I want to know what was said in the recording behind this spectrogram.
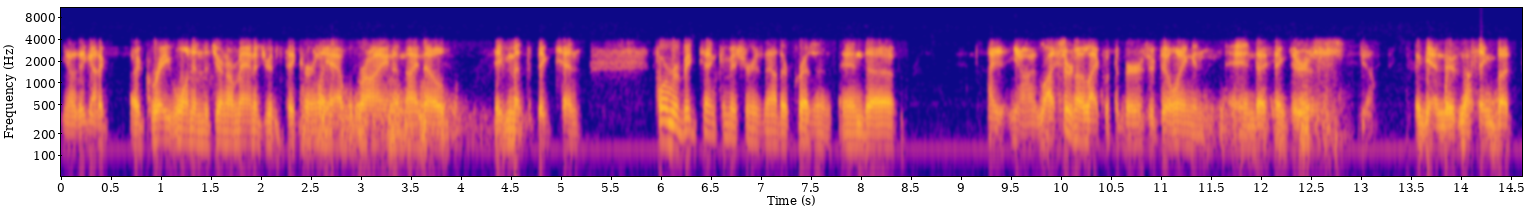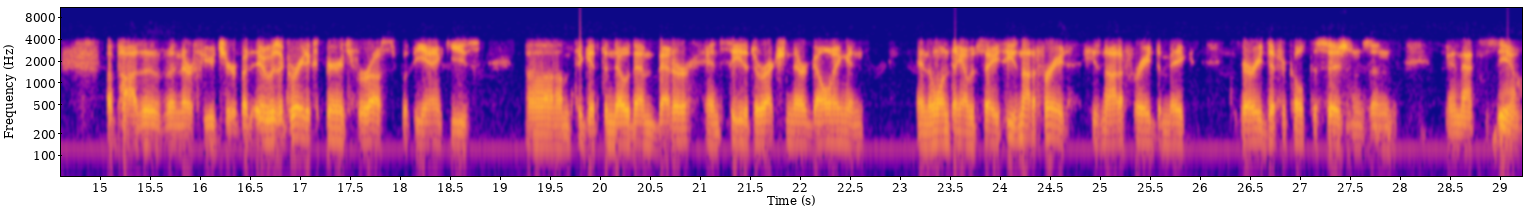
you know they got a, a great one in the general manager that they currently have with Ryan and I know they've met the Big Ten former Big Ten commissioner is now their president and. uh I, you know, I certainly like what the Bears are doing, and and I think there's, you know, again, there's nothing but a positive in their future. But it was a great experience for us with the Yankees um, to get to know them better and see the direction they're going. And and the one thing I would say is he's not afraid. He's not afraid to make very difficult decisions, and and that's you know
